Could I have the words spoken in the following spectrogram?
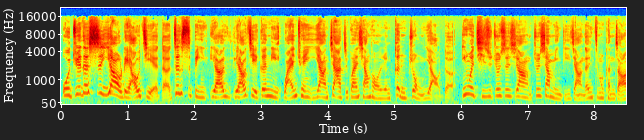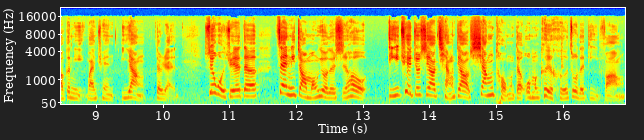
我觉得是要了解的，这个是比了了解跟你完全一样价值观相同的人更重要的，因为其实就是像就像敏迪讲的，你怎么可能找到跟你完全一样的人？所以我觉得在你找盟友的时候，的确就是要强调相同的，我们可以合作的地方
